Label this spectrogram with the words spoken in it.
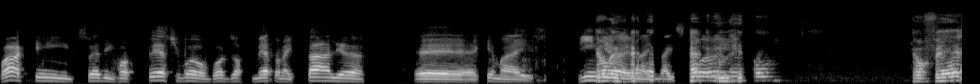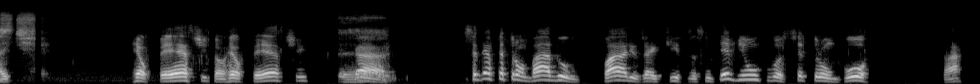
Wacken, Sweden Rock Festival, Gods of Metal na Itália, é, que mais? Vinha na, na Espanha. Hellfest. Hellfest, então, Hellfest. É. Cara, você deve ter trombado vários artistas, assim. Teve um que você trombou, tá?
